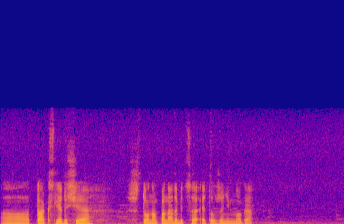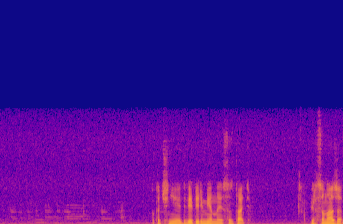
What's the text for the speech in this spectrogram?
А, так, следующее, что нам понадобится, это уже немного точнее две переменные создать персонажа.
